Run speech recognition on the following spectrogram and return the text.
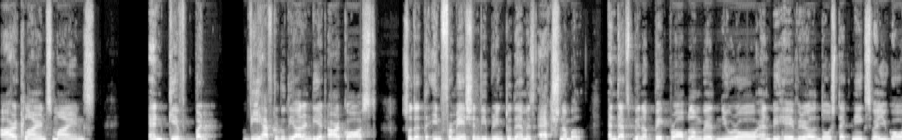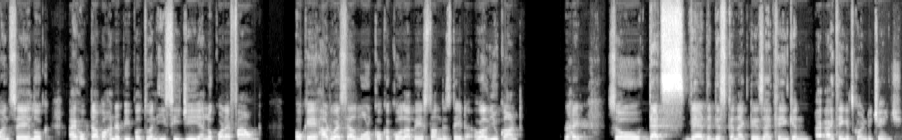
our clients minds and give but we have to do the r&d at our cost so that the information we bring to them is actionable. And that's been a big problem with neuro and behavioral and those techniques where you go and say look i hooked up 100 people to an ecg and look what i found okay how do i sell more coca-cola based on this data well you can't right so that's where the disconnect is i think and i think it's going to change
